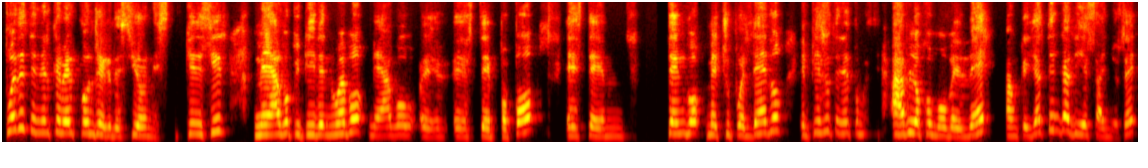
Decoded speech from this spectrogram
Puede tener que ver con regresiones, quiere decir, me hago pipí de nuevo, me hago eh, este, popó, este, tengo, me chupo el dedo, empiezo a tener, como, hablo como bebé, aunque ya tenga 10 años, ¿eh?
